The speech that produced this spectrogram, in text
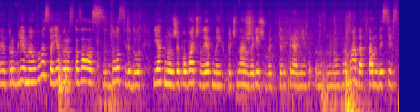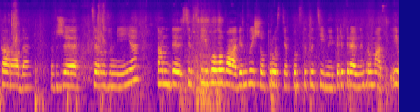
е, проблеми у вас, а я би розказала з досвіду, як ми вже побачили, як ми їх починаємо вирішувати в територіальних ну, громадах, там, де сільська рада вже це розуміє. Там, де сільський голова, він вийшов простір конституційної територіальних громад і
